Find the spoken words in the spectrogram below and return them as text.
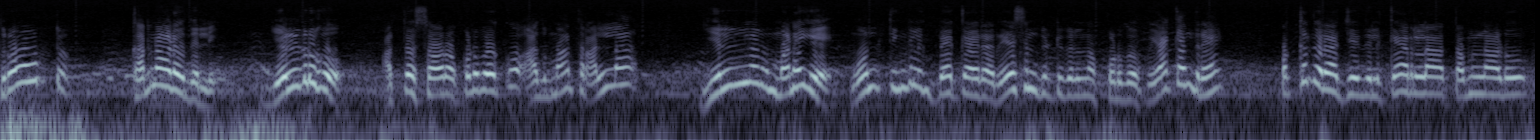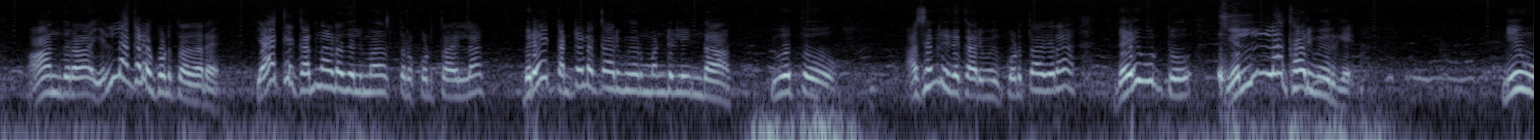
ಥ್ರೂಔಟ್ ಕರ್ನಾಟಕದಲ್ಲಿ ಎಲ್ರಿಗೂ ಹತ್ತು ಸಾವಿರ ಕೊಡಬೇಕು. ಅದು ಮಾತ್ರ ಅಲ್ಲ, ಎಲ್ಲರ ಮನೆಗೆ ಒಂದು ತಿಂಗಳಿಗೆ ಬೇಕಾಗಿರೋ ರೇಷನ್ ಗಿಟ್ಟುಗಳನ್ನ ಕೊಡಬೇಕು. ಯಾಕಂದರೆ ಪಕ್ಕದ ರಾಜ್ಯದಲ್ಲಿ ಕೇರಳ, ತಮಿಳುನಾಡು, ಆಂಧ್ರ ಎಲ್ಲ ಕಡೆ ಕೊಡ್ತಾ ಇದ್ದಾರೆ. ಯಾಕೆ ಕರ್ನಾಟಕದಲ್ಲಿ ಮಾತ್ರ ಕೊಡ್ತಾ ಇಲ್ಲ? ಬರೇ ಕಟ್ಟಡ ಕಾರ್ಮಿಕರ ಮಂಡಳಿಯಿಂದ ಇವತ್ತು ಅಸಂಘಟಿತ ಕಾರ್ಮಿಕರು ಕೊಡ್ತಾ ಇದ್ದೀರಾ? ದಯವಿಟ್ಟು ಎಲ್ಲ ಕಾರ್ಮಿಕರಿಗೆ ನೀವು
